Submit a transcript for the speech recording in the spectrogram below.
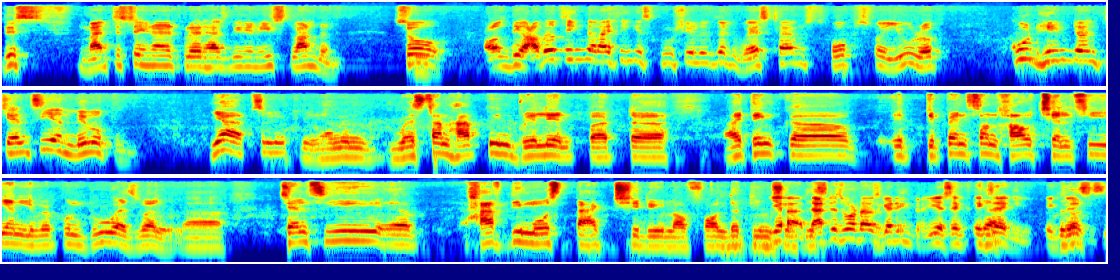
this Manchester United player has been in East London. So. All the other thing that I think is crucial is that West Ham's hopes for Europe could hinge on Chelsea and Liverpool. Yeah, absolutely. I mean, West Ham have been brilliant, but uh, I think uh, it depends on how Chelsea and Liverpool do as well. Uh, Chelsea uh, have the most packed schedule of all the teams. Yeah, that is what I was getting to. Yes, exactly. Yeah, exactly. Because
